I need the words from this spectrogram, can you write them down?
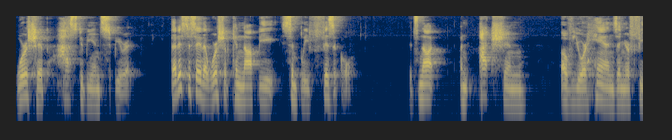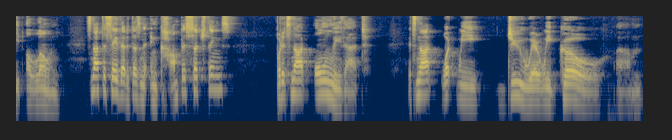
worship has to be in spirit. That is to say, that worship cannot be simply physical. It's not an action of your hands and your feet alone. It's not to say that it doesn't encompass such things, but it's not only that. It's not what we do, where we go, um,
